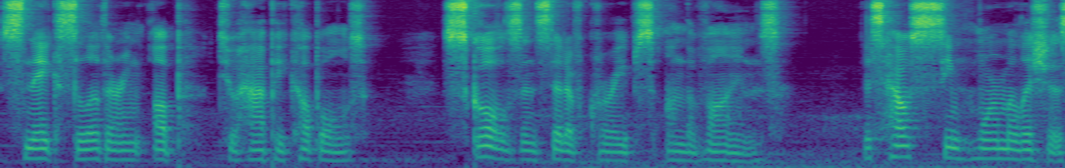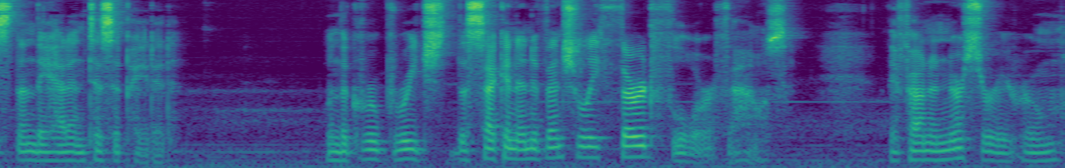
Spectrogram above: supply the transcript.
snakes slithering up to happy couples, skulls instead of grapes on the vines. This house seemed more malicious than they had anticipated. When the group reached the second and eventually third floor of the house, they found a nursery room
